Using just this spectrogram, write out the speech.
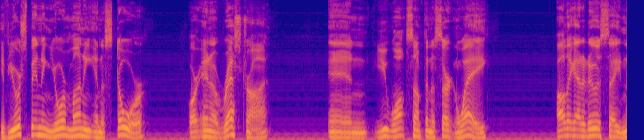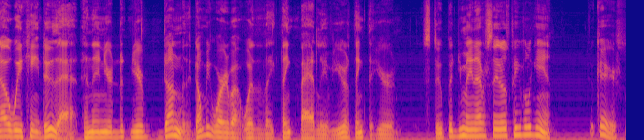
If you're spending your money in a store or in a restaurant and you want something a certain way, all they got to do is say no we can't do that and then you're you're done with it. Don't be worried about whether they think badly of you or think that you're stupid. You may never see those people again. Who cares?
